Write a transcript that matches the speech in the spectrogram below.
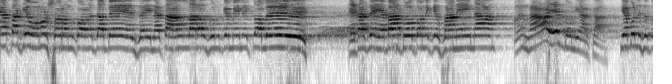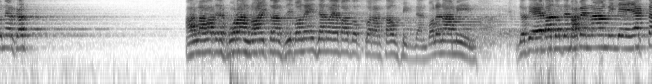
নেতাকে অনুসরণ করা যাবে, যেই নেতা আল্লাহ রাসূলকে মেনে চলে। এটা যে এবাদত অনেকে জানেই না মানে না, এ দুনিয়ার কাজ। কে বলেছে দুনিয়ার কাজ? আল্লাহ আমাদের পুরা নয়টা জীবনেই যেন এবাদত করার তৌফিক দেন। বলেন আমিন। যদি এবাদতে ভাবে না মিলে একটা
